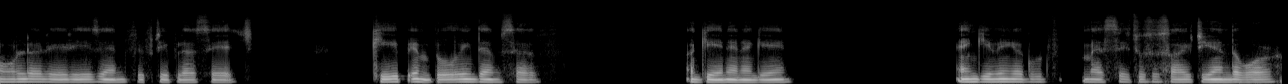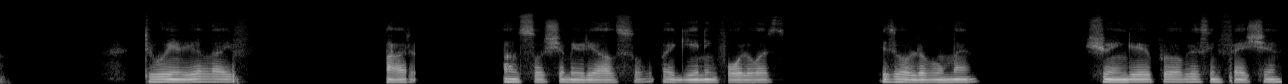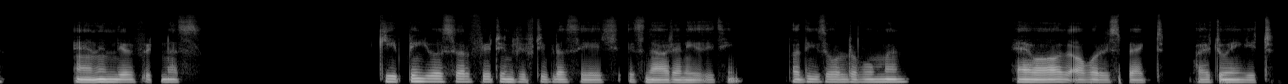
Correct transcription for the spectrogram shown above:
older ladies and 50 plus age keep improving themselves again and again and giving a good message to society and the world to in real life are on social media also by gaining followers is older women showing their progress in fashion and in their fitness. Keeping yourself fit in 50 plus age is not an easy thing, but these older women have all our respect by doing it.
